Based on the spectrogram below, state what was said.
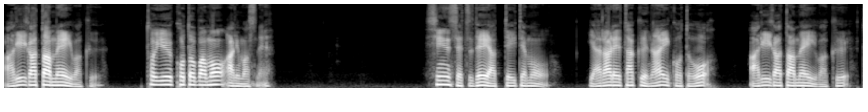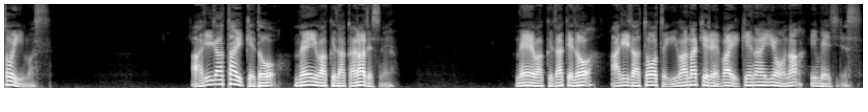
ありがた迷惑という言葉もありますね。親切でやっていても、やられたくないことをありがた迷惑と言います。ありがたいけど迷惑だからですね。迷惑だけどありがとうと言わなければいけないようなイメージです。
